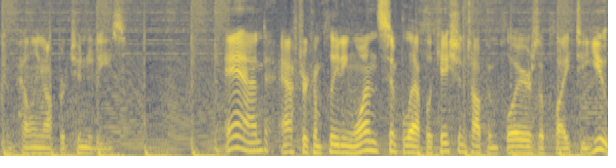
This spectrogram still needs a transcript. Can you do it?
compelling opportunities. And after completing one simple application, top employers apply to you.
